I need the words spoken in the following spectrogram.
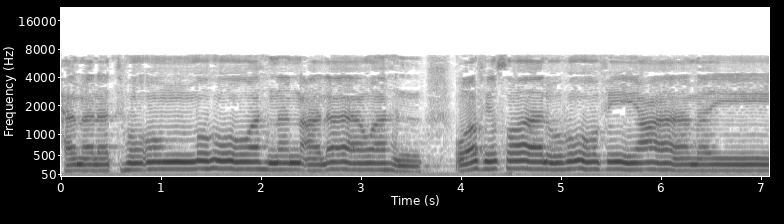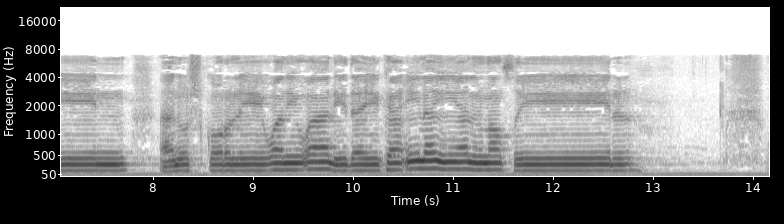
حملته أمه وهنا على وهن وفصاله في عامين. أن اشكر لي ولوالديك إلي المصير.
